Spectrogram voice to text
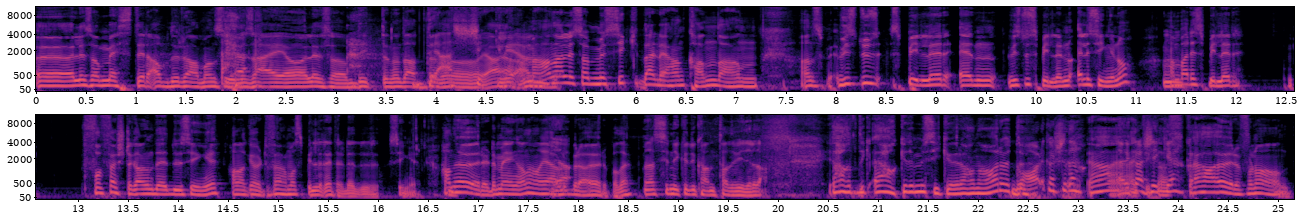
eh, liksom 'Mester Abdurrahman Surizai' og liksom ditten og datten. Det er og- skikkelig, Men han er liksom musikk, det er det han kan, da. Han, han hvis du spiller en Hvis du spiller no eller synger noe, Mm. han bare spiller for første gang det du synger. Han har ikke hørt det før, han må spille etter det du synger. Han hører det med en gang. Han har jævlig Ja. bra øre på det. Men det er synd ikke du kan ta det videre, da. Jeg har, jeg har ikke det musikkøret han har. vet du Du har det kanskje det? Ja, jeg det kanskje ikke? Skal jeg ha øre for noe annet?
